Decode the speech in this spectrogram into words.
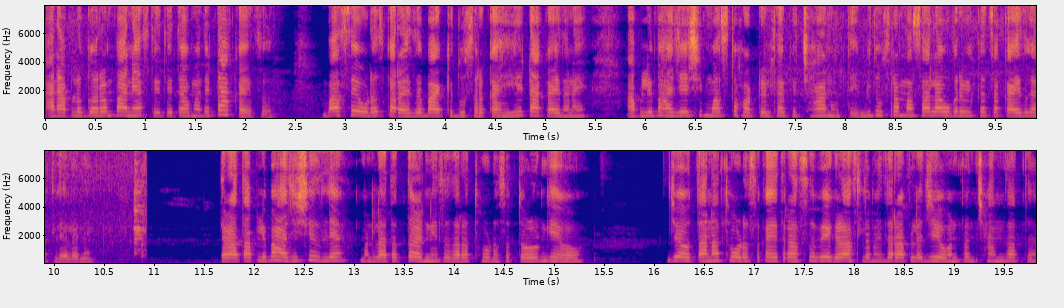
आणि आपलं गरम पाणी असते ते त्यामध्ये टाकायचं. बस एवढंच करायचं. बाकी दुसरं काहीही टाकायचं नाही. आपली भाजी अशी मस्त हॉटेलसारखी छान होते. मी दुसरा मसाला वगैरे विकायचा काहीच घातलेला नाही. तर आता आपली भाजी शिजल्या. म्हटलं आता तळणीचं जरा थोडंसं तळून घ्यावं जेवताना थोडंसं काहीतरी असं वेगळं असलं म्हणजे जरा आपलं जेवण पण छान जातं.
